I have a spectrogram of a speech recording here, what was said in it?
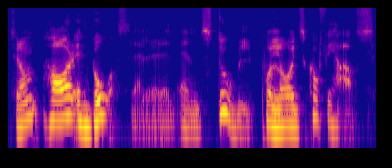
Så de har ett bås eller en stol på Lloyds Coffee House.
